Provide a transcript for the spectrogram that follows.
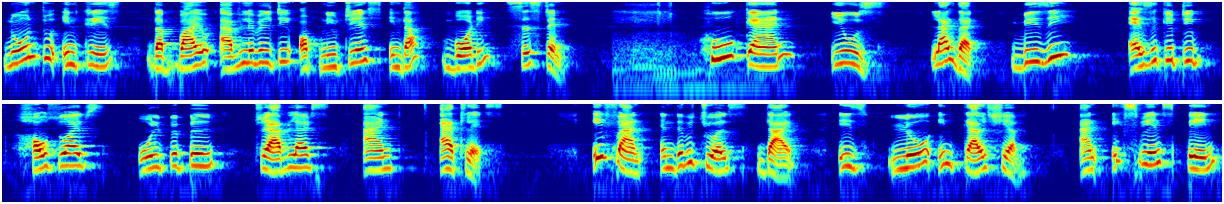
known to increase the bioavailability of nutrients in the body system. Who can use like that? Busy executive housewives, old people, travelers, and athletes. If an individual's diet is low in calcium and experience pain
